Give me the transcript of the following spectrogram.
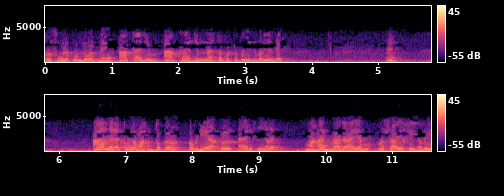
റസൂൽ കൊണ്ടുവന്ന് ആ കാര്യം ആ കാര്യം നഷ്ടപ്പെട്ടു പോയി എന്ന് പറയണ്ടേ? ആ നിരക്കുള്ള മഹത്തുക്കൾ ഔലിയാക്കൾ ആരിഫ്യങ്ങൾ മഹാന്മാരായ മഷായഹീങ്ങളെ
